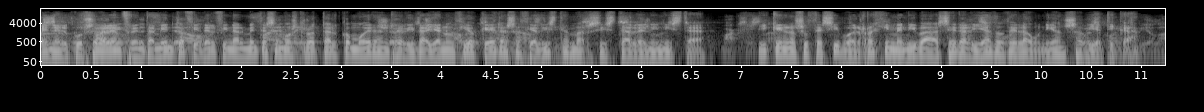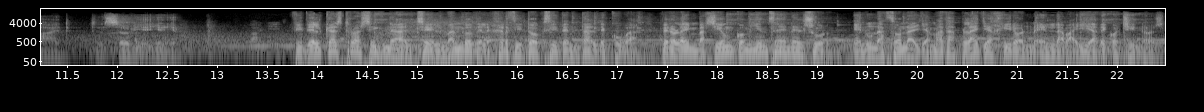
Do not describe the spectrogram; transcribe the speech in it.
En el curso del enfrentamiento, Fidel finalmente se mostró tal como era en realidad y anunció que era socialista marxista-leninista y que en lo sucesivo el régimen iba a ser aliado de la Unión Soviética. Fidel Castro asigna al Che el mando del ejército occidental de Cuba, pero la invasión comienza en el sur, en una zona llamada Playa Girón, en la bahía de Cochinos.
